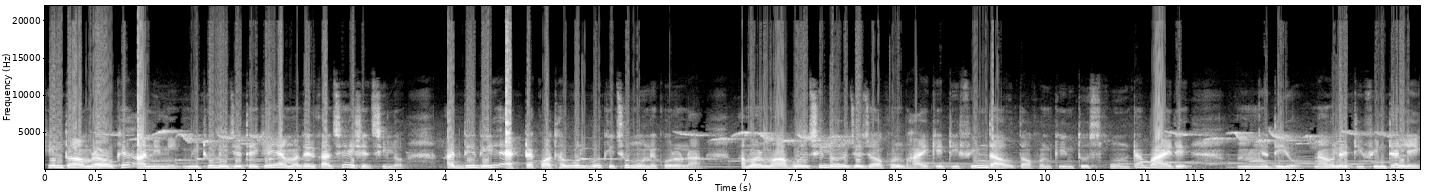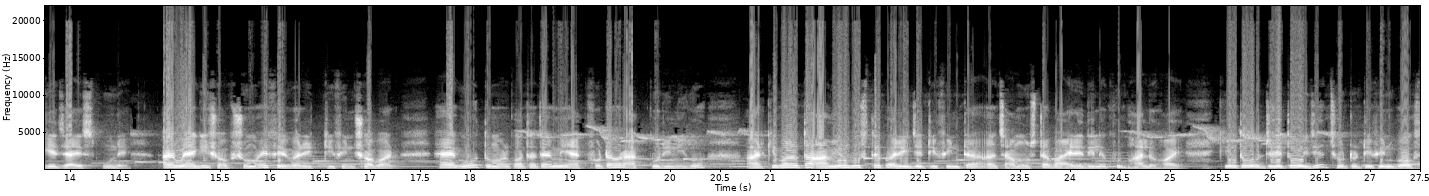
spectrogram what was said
কিন্তু আমরা ওকে আনিনি। মিঠু নিজে থেকেই আমাদের কাছে এসেছিল। আর দিদি, একটা কথা বলব, কিছু মনে করো না। আমার মা বলছিল যে, যখন ভাইকে টিফিন দাও, তখন কিন্তু স্পুনটা বাইরে দিও। না হলে টিফিনটা লেগে যায় স্পুনে আর ম্যাগি সবসময় ফেভারিট টিফিন সবার। হ্যাঁ গো, তোমার কথাতে আমি এক ফোঁটাও রাগ করিনি গো। আর কি বলতো, আমিও বুঝতে পারি যে টিফিনটা চামচটা বাইরে দিলে খুব ভালো হয়। কিন্তু যেহেতু ওই যে ছোট টিফিন বক্স,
